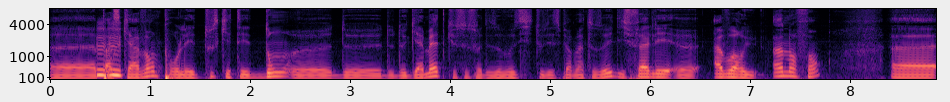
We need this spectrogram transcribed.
euh, parce qu'avant, pour les tout ce qui était don euh, de, de, de gamètes, que ce soit des ovocytes ou des spermatozoïdes, il fallait avoir eu un enfant. Euh,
